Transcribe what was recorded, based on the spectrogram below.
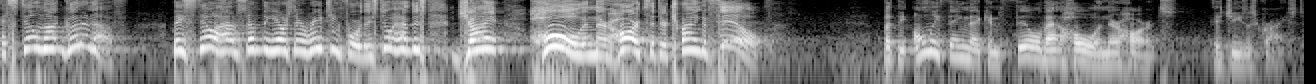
It's still not good enough. They still have something else they're reaching for. They still have this giant hole in their hearts that they're trying to fill. But the only thing that can fill that hole in their hearts is Jesus Christ.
